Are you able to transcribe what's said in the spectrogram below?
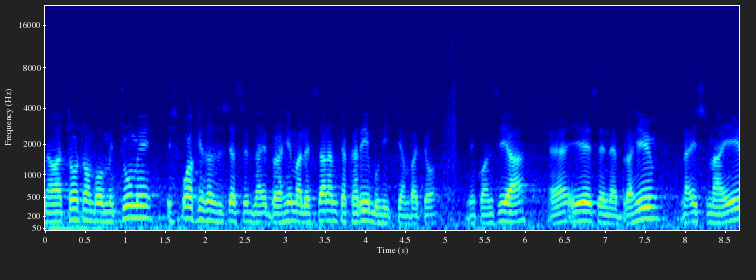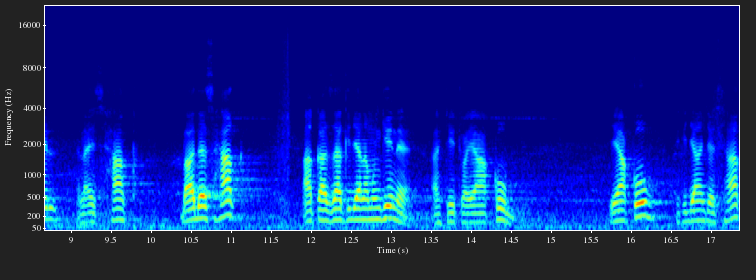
na watoto ambao mitume isipokuwa kizazi cha sidna Ibrahim alayhi salam cha karibu hiki ambacho ni kuanzia eh, yeye Saidina Ibrahim na Ismail na Ishaq. Baada ya Ishaq akazaa kijana mwingine akiitwa Yaqub. Yaqub ni kijana cha Ishaq,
